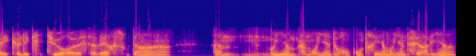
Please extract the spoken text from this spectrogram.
et que l'écriture s'avère soudain un, un moyen, un moyen de rencontrer, un moyen de faire lien,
